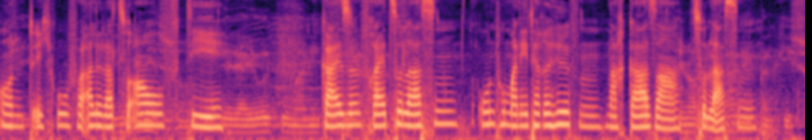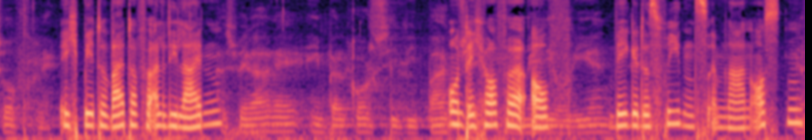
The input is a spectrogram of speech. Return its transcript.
Und ich rufe alle dazu auf, die Geiseln freizulassen und humanitäre Hilfen nach Gaza zu lassen. Ich bete weiter für alle, die leiden. Und ich hoffe auf Wege des Friedens im Nahen Osten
